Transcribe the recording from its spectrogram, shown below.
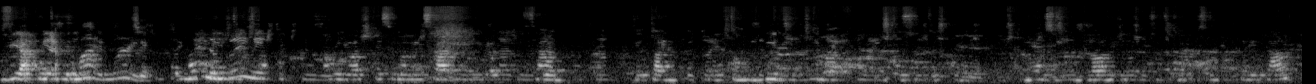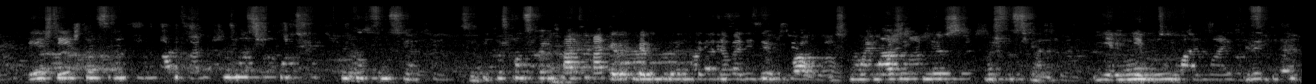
deverá acontecer mais. mais. Também, também nesta questão. E eu acho que essa é uma mensagem de preocupação que eu tenho, eu tenho questão dos livros, mas também nas consultas com as crianças, com os jovens, nas consultas de relacionamento parental, este, este tem sido os nossos recursos naquilo que funciona. Sim. E depois, quando se põe em prática, bocadinho vai dizer: Uau, isto não é mágico, mas, mas funciona. E é muito, mais, mais gratificante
